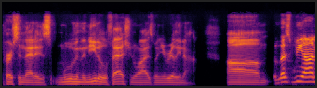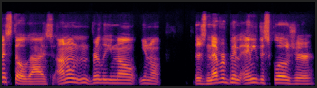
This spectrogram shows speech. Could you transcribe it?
person that is moving the needle fashion wise when you're really not. Um, But let's be honest though, guys. I don't really know, you know, there's never been any disclosure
